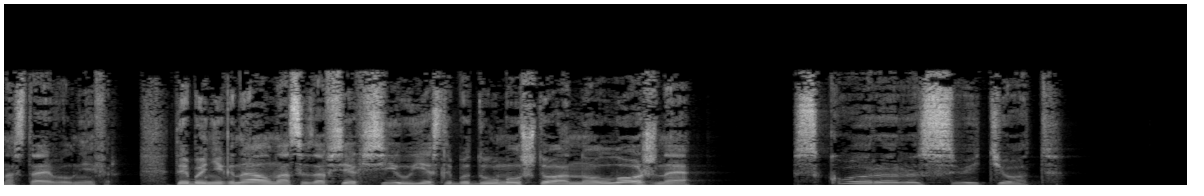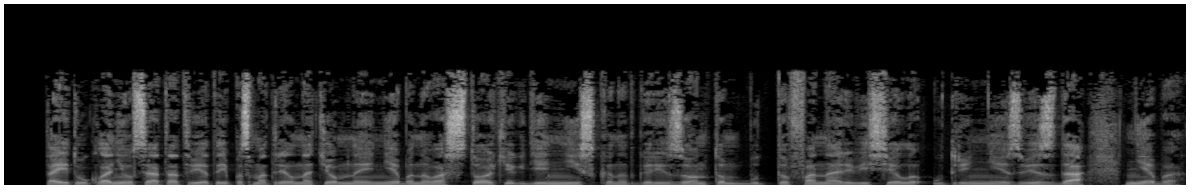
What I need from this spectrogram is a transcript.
настаивал Нефер. Ты бы не гнал нас изо всех сил, если бы думал, что оно ложное. Скоро рассветет. Таит уклонился от ответа и посмотрел на темное небо на востоке, где низко над горизонтом, будто фонарь висела утренняя звезда. Небо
